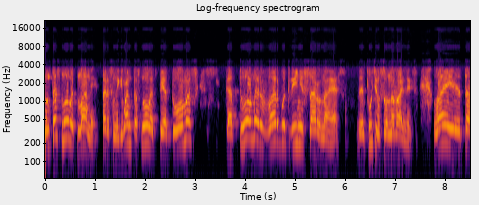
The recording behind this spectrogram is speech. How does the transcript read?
Un tas noved mani, personīgi man tas noved pie domas, ka tomēr varbūt viņi sarunājas. Putins un Navalnijas. Lai tā,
